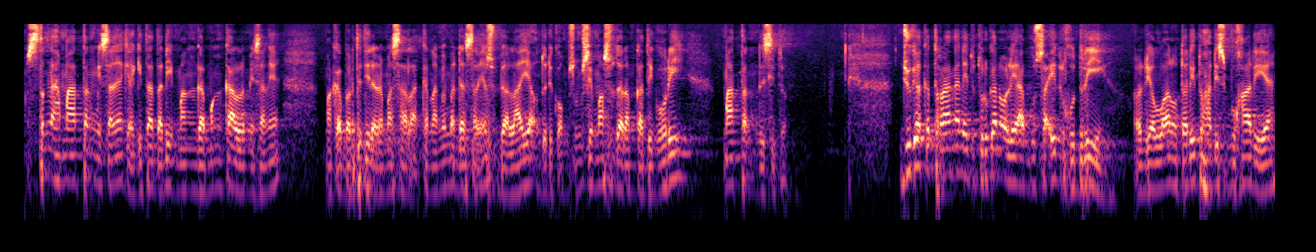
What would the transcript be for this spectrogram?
setengah matang misalnya kayak kita tadi mangga mengkal misalnya maka berarti tidak ada masalah karena memang dasarnya sudah layak untuk dikonsumsi masuk dalam kategori matang di situ. Juga keterangan yang dituturkan oleh Abu Sa'id Al-Khudri radhiyallahu anhu tadi itu hadis Bukhari ya.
